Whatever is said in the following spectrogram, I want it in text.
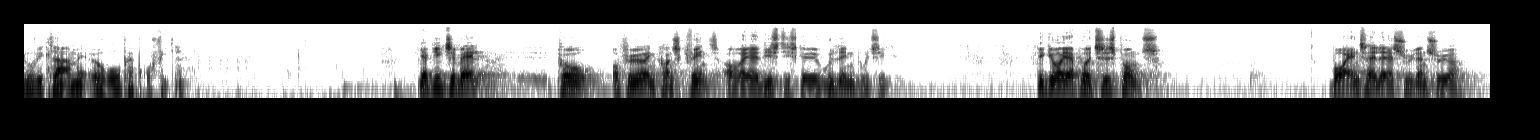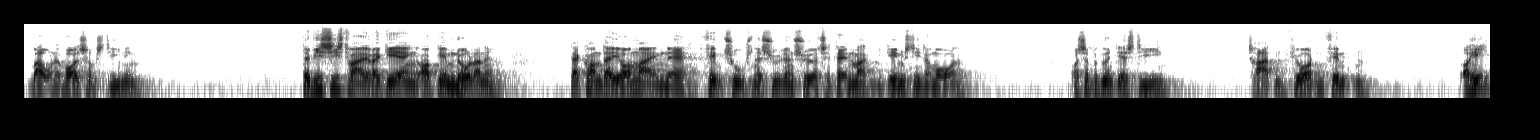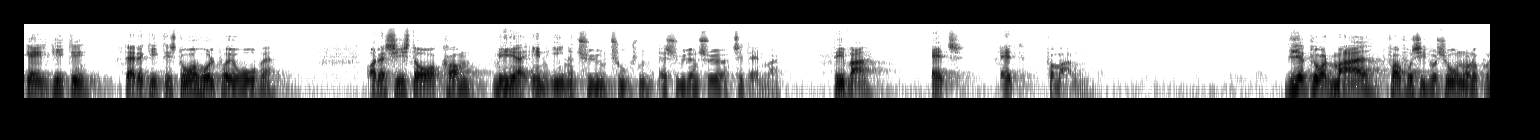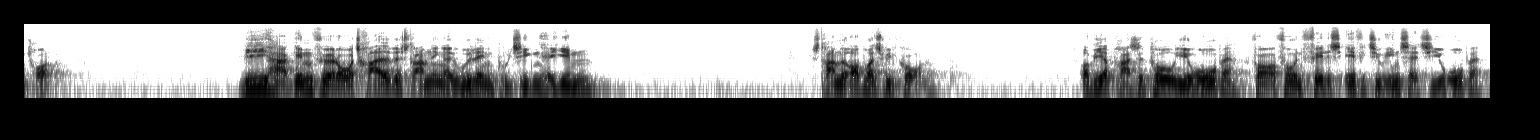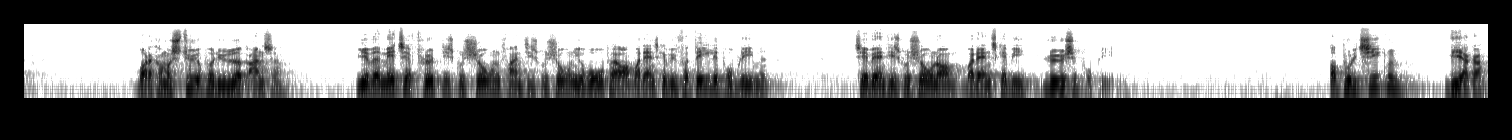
Nu er vi klar med Europaprofilen. Jeg gik til valg øh, på at føre en konsekvent og realistisk øh, udlændingepolitik. Det gjorde jeg på et tidspunkt, hvor antallet af asylansøgere var under voldsom stigning. Da vi sidst var i regering op gennem nullerne, der kom der i omegnen af 5.000 asylansøgere til Danmark i gennemsnit om året. Og så begyndte det at stige. 13, 14, 15. Og helt galt gik det, da der gik det store hul på Europa, og der sidste år kom mere end 21.000 asylansøgere til Danmark. Det var alt, alt for mange. Vi har gjort meget for at få situationen under kontrol. Vi har gennemført over 30 stramninger i udlændingepolitikken herhjemme, strammet opholdsvilkårene, og vi har presset på i Europa for at få en fælles effektiv indsats i Europa, hvor der kommer styr på de ydre grænser. Vi har været med til at flytte diskussionen fra en diskussion i Europa om, hvordan skal vi fordele problemet, til at være en diskussion om, hvordan skal vi løse problemet. Og politikken virker.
